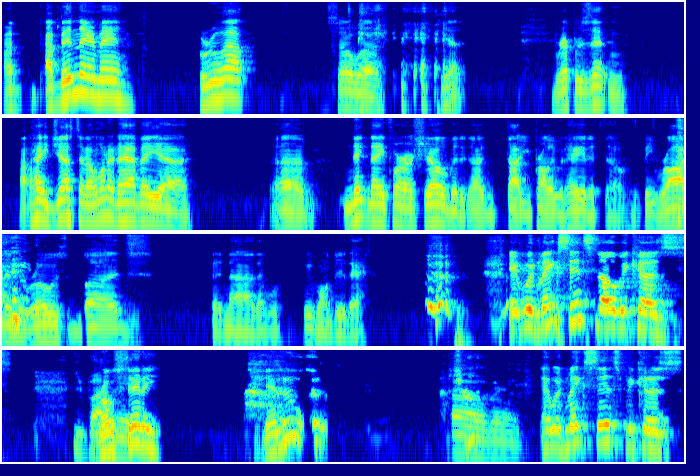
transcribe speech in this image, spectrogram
I've I've been there, man. Grew up. So uh, yeah, representing. Uh, hey, Justin, I wanted to have a uh, uh, nickname for our show, but I thought you probably would hate it though. It'd be Rod and the Rosebuds, but nah, that will, we won't do that. It would make sense though because Rose City. Get it? Who, who, oh man, it would make sense because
